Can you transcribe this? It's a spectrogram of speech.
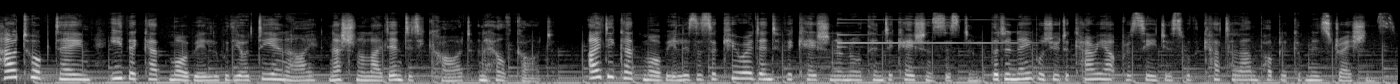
How to obtain IDCAT Mobile with your DNI, National Identity Card and Health Card. IDCAT Mobile is a secure identification and authentication system that enables you to carry out procedures with Catalan public administrations.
